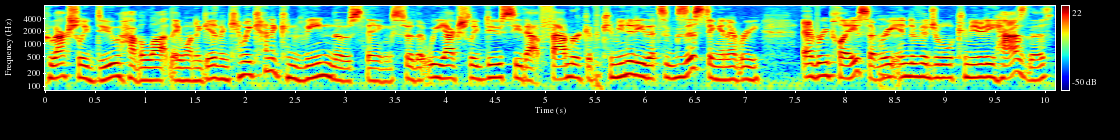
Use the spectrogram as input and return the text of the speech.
who actually do have a lot they want to give, and can we kind of convene those things so that we actually do see that fabric of community that's existing in every every place, every mm-hmm. individual community has this,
